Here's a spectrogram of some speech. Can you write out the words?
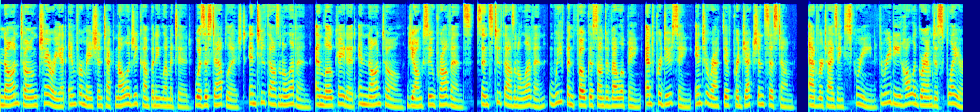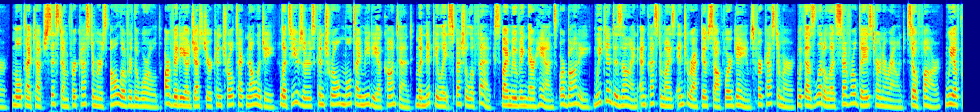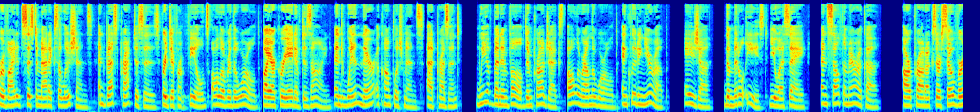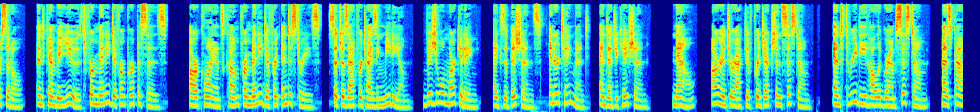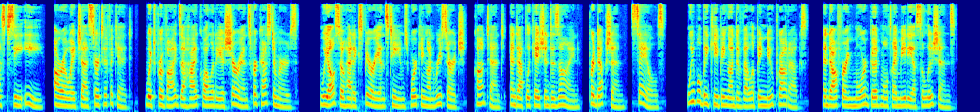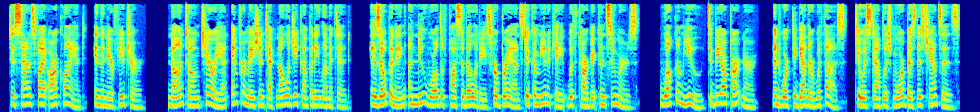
Nantong Chariot Information Technology Company Limited was established in 2011 and located in Nantong, Jiangsu Province. Since 2011, we've been focused on developing and producing interactive projection system advertising screen, 3D hologram displayer, multi-touch system for customers all over the world. Our video gesture control technology lets users control multimedia content, manipulate special effects by moving their hands or body. We can design and customize interactive software games for customer with as little as several days turnaround. So far, we have provided systematic solutions and best practices for different fields all over the world by our creative design and win their accomplishments. At present, we have been involved in projects all around the world, including Europe, Asia, the Middle East, USA, and South America. Our products are so versatile and can be used for many different purposes. Our clients come from many different industries, such as advertising medium, visual marketing, exhibitions, entertainment, and education. Now, our interactive projection system and 3D hologram system has passed CE ROHS certificate, which provides a high quality assurance for customers. We also had experienced teams working on research, content, and application design, production, sales. We will be keeping on developing new products and offering more good multimedia solutions to satisfy our client in the near future. Nantong Chariot Information Technology Company Limited is opening a new world of possibilities for brands to communicate with target consumers. Welcome you to be our partner and work together with us to establish more business chances.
